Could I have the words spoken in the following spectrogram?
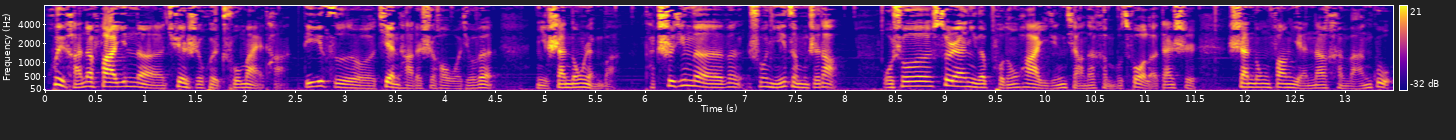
慧涵的发音呢，确实会出卖他。第一次见他的时候，我就问：“你山东人吧？”他吃惊的问：“说你怎么知道？”我说：“虽然你的普通话已经讲得很不错了，但是山东方言呢很顽固，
